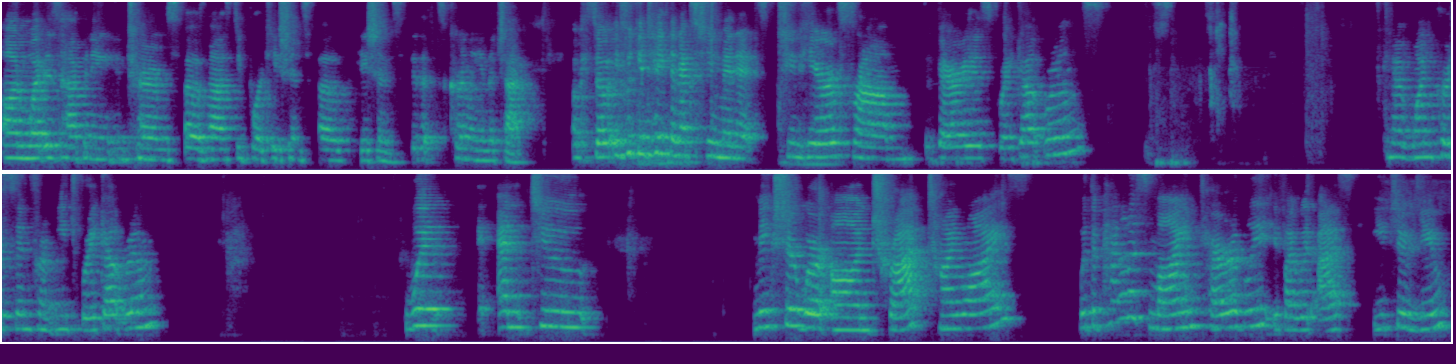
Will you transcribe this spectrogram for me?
on what is happening in terms of mass deportations of Haitians that's currently in the chat. Okay, so if we can take the next few minutes to hear from the various breakout rooms. Can I have one person from each breakout room? Would, and to make sure we're on track time-wise, would the panelists mind terribly if I would ask each of you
